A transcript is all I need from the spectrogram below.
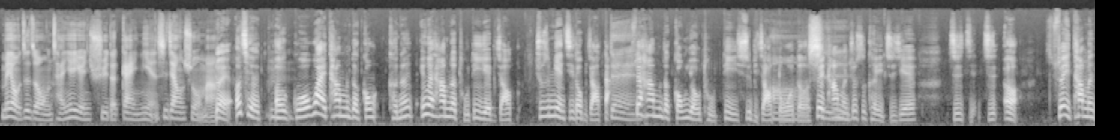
没有这种产业园区的概念，是这样说吗？对，而且呃，国外他们的公可能因为他们的土地也比较，就是面积都比较大，对，所以他们的公有土地是比较多的，哦、所以他们就是可以直接直接直呃。所以他们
